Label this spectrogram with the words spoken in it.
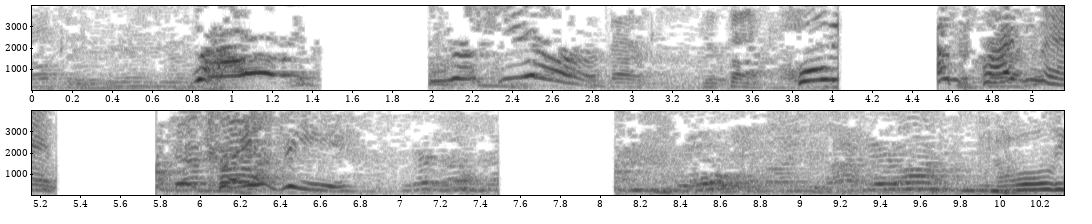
are we? We're here. Get back. Get back. Holy, I'm pregnant. This is crazy. Holy.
